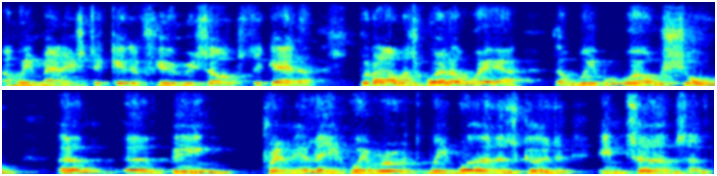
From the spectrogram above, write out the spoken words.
and we managed to get a few results together. But I was well aware that we were well short um, of being Premier League. We were we weren't as good in terms of,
